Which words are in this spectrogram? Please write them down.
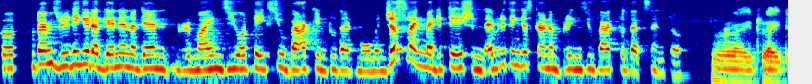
so sometimes reading it again and again reminds you or takes you back into that moment. Just like meditation, everything just kind of brings you back to that center. Right, right.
